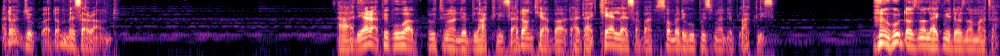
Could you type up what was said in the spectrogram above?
I don't joke. I don't mess around. Uh, there are people who have put me on the blacklist. I don't care about that. I care less about somebody who puts me on the blacklist. who does not like me does not matter.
